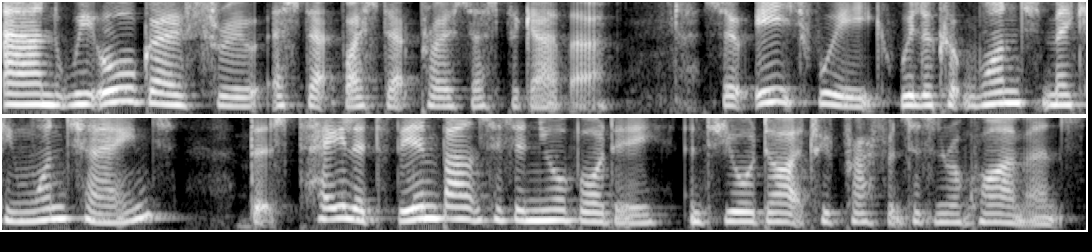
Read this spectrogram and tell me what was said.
And we all go through a step by step process together. So each week we look at one making one change that's tailored to the imbalances in your body and to your dietary preferences and requirements.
